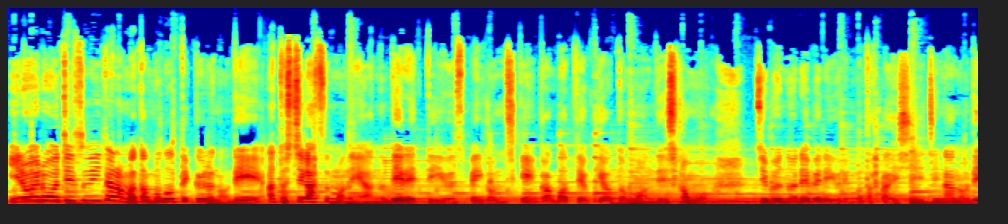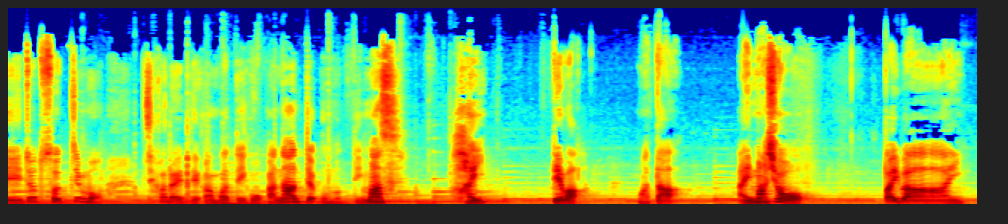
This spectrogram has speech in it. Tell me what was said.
いろいろ落ち着いたらまた戻ってくるのであと7月もねあのデレっていうスペイン語の試験頑張って受けようと思うんでしかも自分のレベルよりも高い C1 なのでちょっとそっちも力入れて頑張っていこうかなって思っています。はい。ではまた会いましょう。バイバーイ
